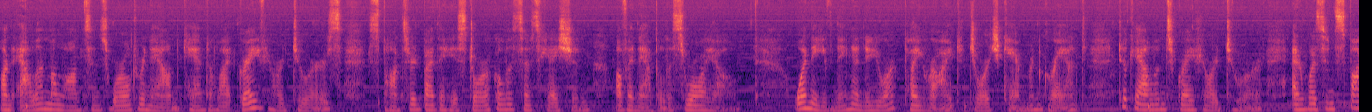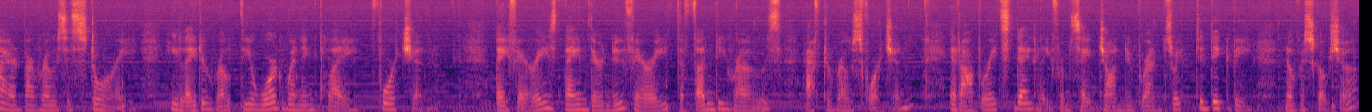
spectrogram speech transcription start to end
on Alan Melanson's world-renowned Candlelight Graveyard Tours, sponsored by the Historical Association of Annapolis Royal. One evening, a New York playwright, George Cameron Grant, took Alan's graveyard tour and was inspired by Rose's story. He later wrote the award-winning play Fortune. Bay Ferries named their new ferry the Fundy Rose after Rose Fortune. It operates daily from St. John, New Brunswick to Digby, Nova Scotia,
